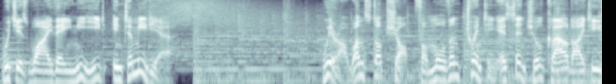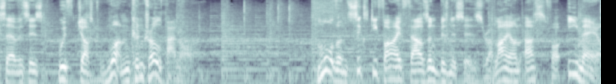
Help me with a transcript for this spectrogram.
Which is why they need Intermedia. We're a one-stop shop for more than 20 essential cloud IT services with just one control panel. More than 65,000 businesses rely on us for email,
